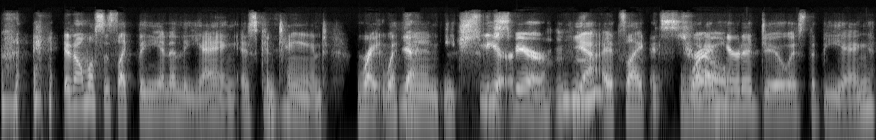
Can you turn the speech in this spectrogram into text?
it almost is like the yin and the yang is mm-hmm. contained right within yeah. each sphere. Each sphere. Mm-hmm. Yeah, it's like it's what I'm here to do is the being,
